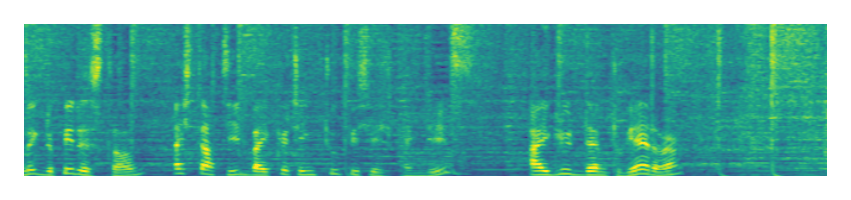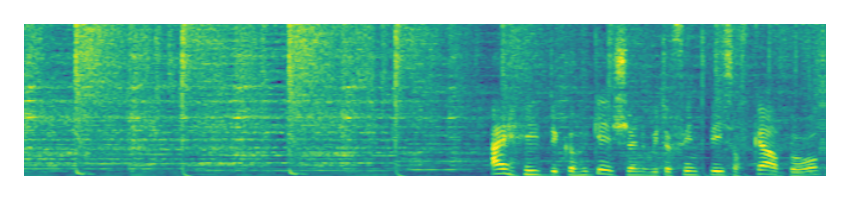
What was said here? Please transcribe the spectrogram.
To make the pedestal, I started by cutting two pieces like this. I glued them together. I hid the corrugation with a thin piece of cardboard.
